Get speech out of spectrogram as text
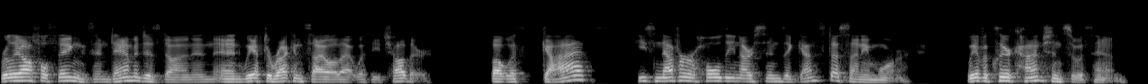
really awful things and damage is done and and we have to reconcile that with each other but with god he's never holding our sins against us anymore. We have a clear conscience with him.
